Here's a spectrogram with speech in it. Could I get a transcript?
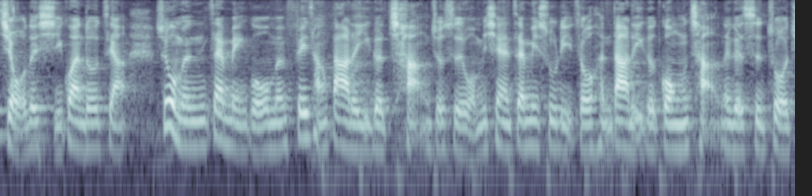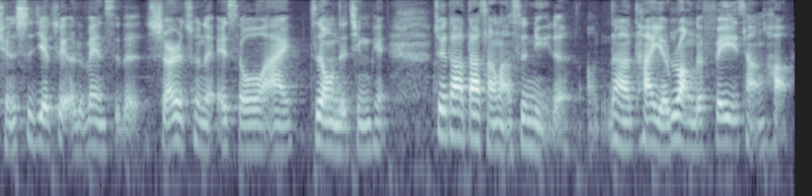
久的习惯都这样。所以我们在美国，我们非常大的一个厂，就是我们现在在密苏里州很大的一个工厂，那个是做全世界最 advanced 的十二寸的 SOI 这种的晶片，最大的大厂长是女的啊，那她也 run 的非常好。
